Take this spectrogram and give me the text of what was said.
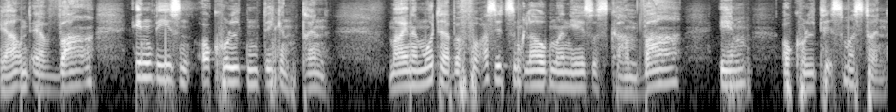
Ja, und er war in diesen okkulten Dingen drin. Meine Mutter, bevor sie zum Glauben an Jesus kam, war im Okkultismus drin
